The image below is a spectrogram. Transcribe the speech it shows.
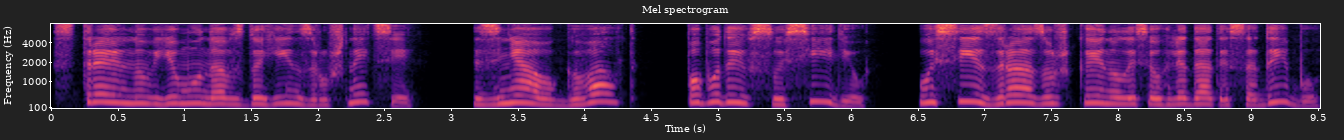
стрельнув йому навздогін з рушниці, зняв гвалт, побудив сусідів, усі зразу ж кинулись оглядати садибу,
